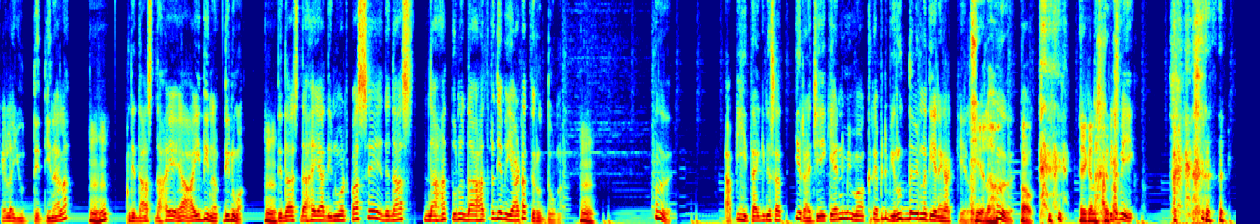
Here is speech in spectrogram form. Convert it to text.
කියලා යුද්ධ දිනලා. දෙදස් දහය එය අයිදින දිනවා. දෙදස් දහයා දිනුවට පස්සේ දෙදස් දහත් වන දාහතරදිව යාටත් විරුද්ධ වුණ. අපි හිතාගෙන සත්ති රජය කියන්නේ මේ මකර අපිට විරුද්ධ වෙන්න තියෙන එකක් කියලා. කියලා. ඒකන අපිට මේ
